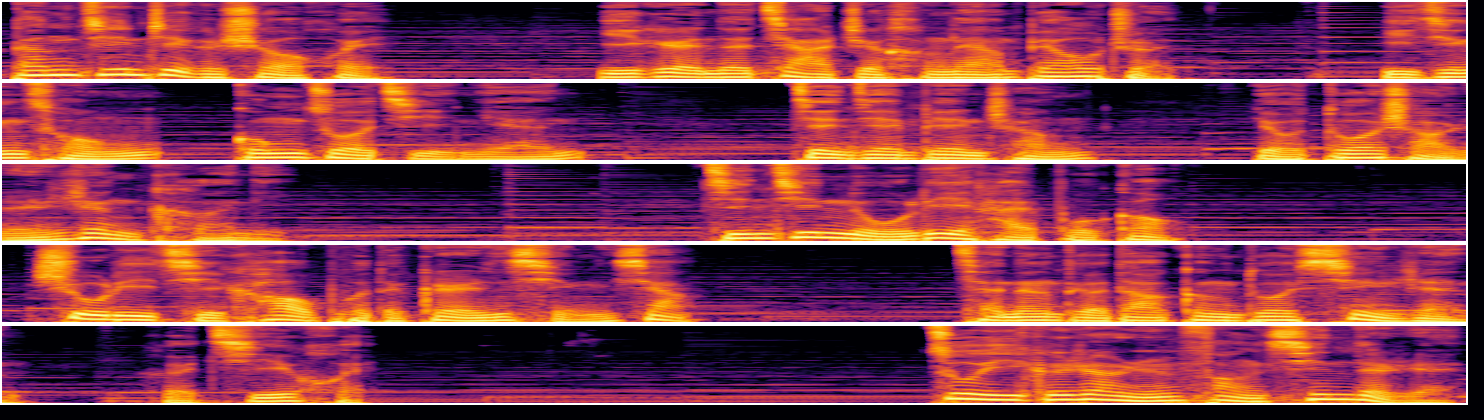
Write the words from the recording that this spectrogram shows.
当今这个社会，一个人的价值衡量标准，已经从工作几年，渐渐变成有多少人认可你。仅仅努力还不够，树立起靠谱的个人形象，才能得到更多信任和机会。做一个让人放心的人，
